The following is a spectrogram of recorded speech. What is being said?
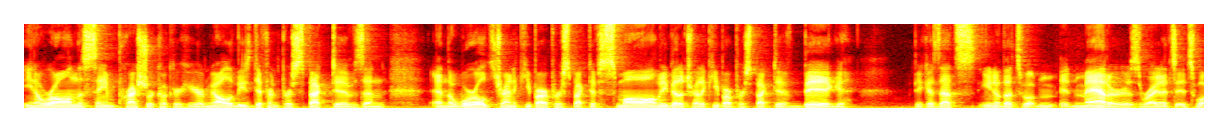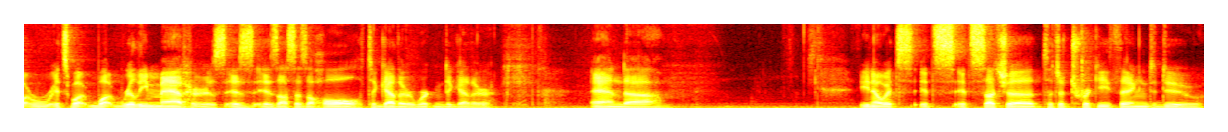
you know we're all in the same pressure cooker here. And we all have these different perspectives and and the world's trying to keep our perspective small and we've got to try to keep our perspective big because that's you know that's what it matters right? It's it's what it's what what really matters is is us as a whole together working together. And uh you know it's it's it's such a such a tricky thing to do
